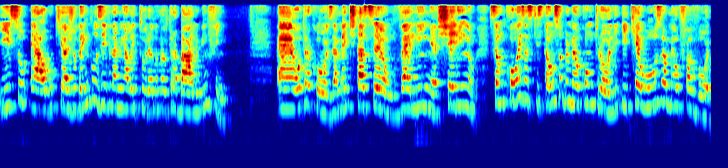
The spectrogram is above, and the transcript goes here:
E isso é algo que ajuda, inclusive, na minha leitura, no meu trabalho, enfim. É outra coisa, meditação, velhinha, cheirinho, são coisas que estão sob o meu controle e que eu uso a meu favor,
